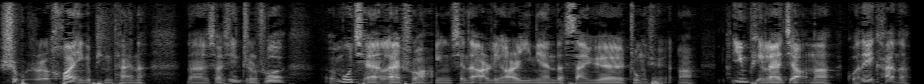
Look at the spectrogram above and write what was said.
是不是换一个平台呢？那小新只能说，呃，目前来说啊，因为现在二零二一年的三月中旬啊，音频来讲呢，国内看呢，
